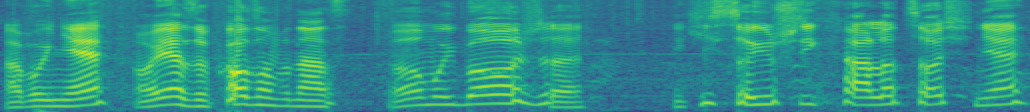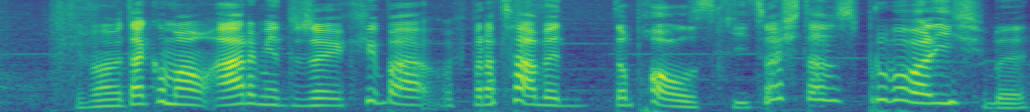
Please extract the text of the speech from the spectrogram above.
Albo i nie? O Jezu, wchodzą w nas. O mój Boże. Jakiś sojusznik, halo, coś, nie? Już mamy taką małą armię, że chyba wracamy do Polski. Coś tam spróbowaliśmy.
